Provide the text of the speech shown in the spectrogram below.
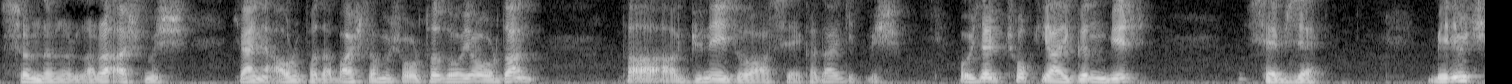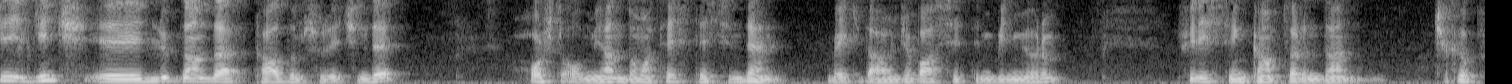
sınırları aşmış. Yani Avrupa'da başlamış Orta Doğu'ya oradan ta Güneydoğu Asya'ya kadar gitmiş. O yüzden çok yaygın bir sebze. Benim için ilginç e, Lübnan'da kaldığım süre içinde hoş da olmayan domates testinden belki daha önce bahsettim bilmiyorum. Filistin kamplarından çıkıp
